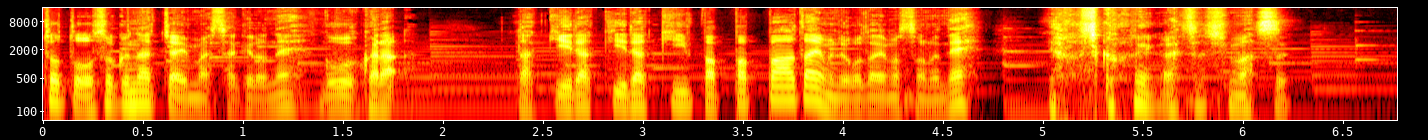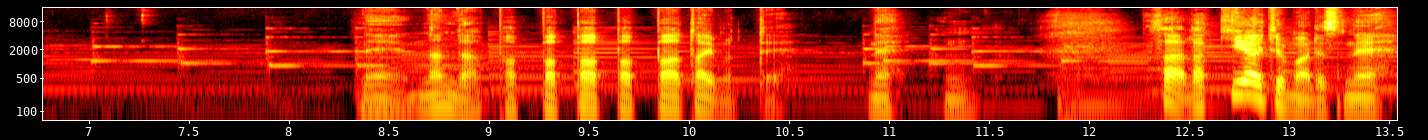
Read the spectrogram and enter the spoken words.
ちょっと遅くなっちゃいましたけどね、午後から。ラッキーラッキーラッキーパッパッパータイムでございますのでね。よろしくお願いいたします。ねえ、なんだ、パッパッパッパッパータイムって。ね、うん。さあ、ラッキーアイテムはですね、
